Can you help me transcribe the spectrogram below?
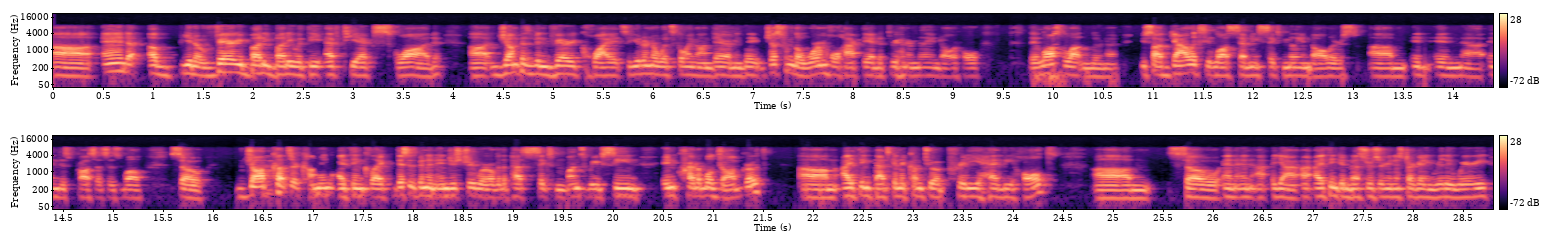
uh, and a you know very buddy buddy with the FTX squad. Uh, Jump has been very quiet, so you don't know what's going on there. I mean, they just from the wormhole hack, they had a three hundred million dollar hole. They lost a lot in Luna. You saw Galaxy lost seventy six million dollars um, in in uh, in this process as well. So job cuts are coming. I think like this has been an industry where over the past six months we've seen incredible job growth. Um, I think that's going to come to a pretty heavy halt. Um, so, and and uh, yeah, I, I, think investors are going to start getting really weary.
